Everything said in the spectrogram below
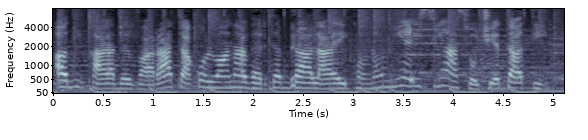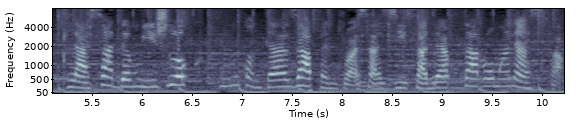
adică adevărata coloana vertebrală a economiei și a societății, clasa de mijloc, nu contează pentru așa zisa dreapta românească.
